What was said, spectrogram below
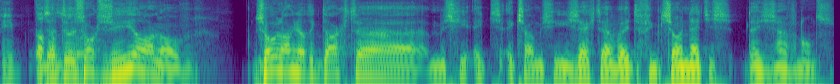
in je tas. daar zochten ze heel lang over. Zo lang dat ik dacht, eh, misschien, ik, ik zou misschien gezegd hebben, weten, vind ik zo netjes, deze zijn van ons.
